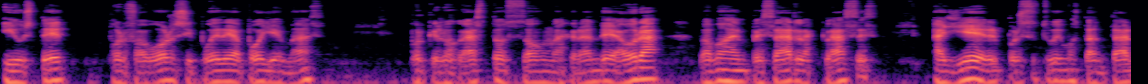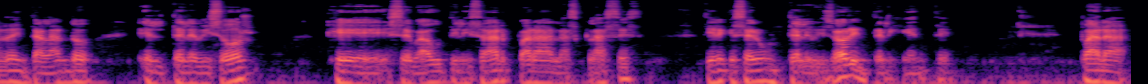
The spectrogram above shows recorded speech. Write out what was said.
Y usted, por favor, si puede, apoye más, porque los gastos son más grandes. Ahora vamos a empezar las clases. Ayer, por eso estuvimos tan tarde instalando el televisor que se va a utilizar para las clases. Tiene que ser un televisor inteligente para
